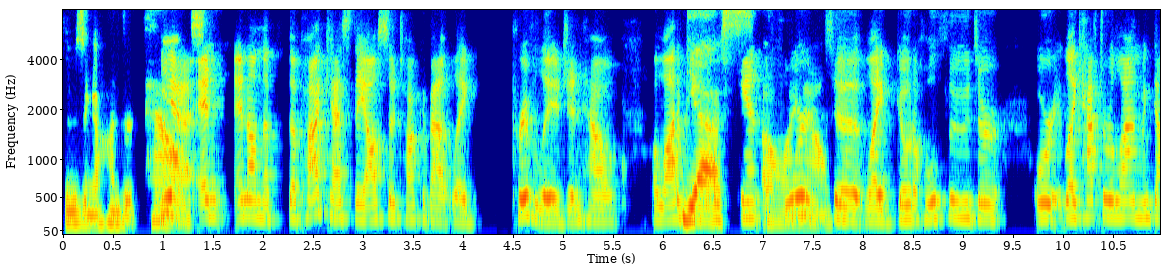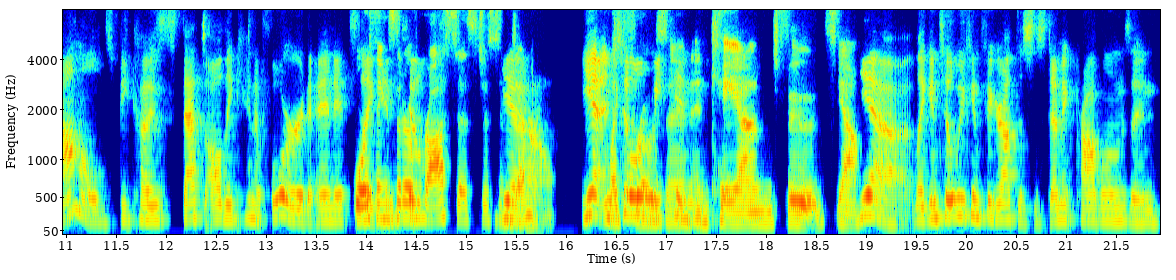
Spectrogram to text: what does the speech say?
losing a hundred pounds yeah and and on the the podcast they also talk about like privilege and how a lot of people yes. can't oh, afford to like go to whole foods or or like have to rely on McDonald's because that's all they can afford. And it's or like things until, that are processed just in yeah. general. Yeah, until like frozen we can and canned foods. Yeah. Yeah. Like until we can figure out the systemic problems and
